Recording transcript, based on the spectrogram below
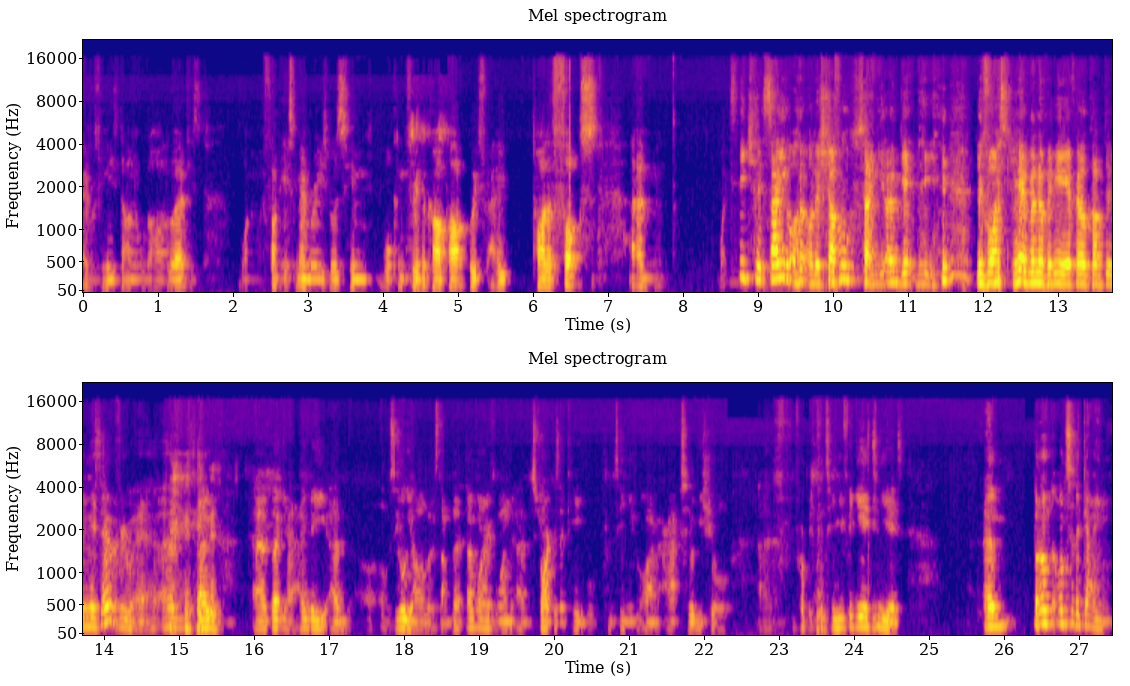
everything he's done, all the hard work. It's one of my funniest memories was him walking through the car park with a pile of Fox um, wastage, let's say, on, on a shovel, saying you don't get the, the vice chairman of an EFL club doing this everywhere. Um, so, uh, but yeah, AB, um, obviously all your hard work's done, but don't worry, everyone. Um, strikers are key will continue. I'm absolutely sure. Uh, probably continue for years and years. Um, but on, onto the game.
